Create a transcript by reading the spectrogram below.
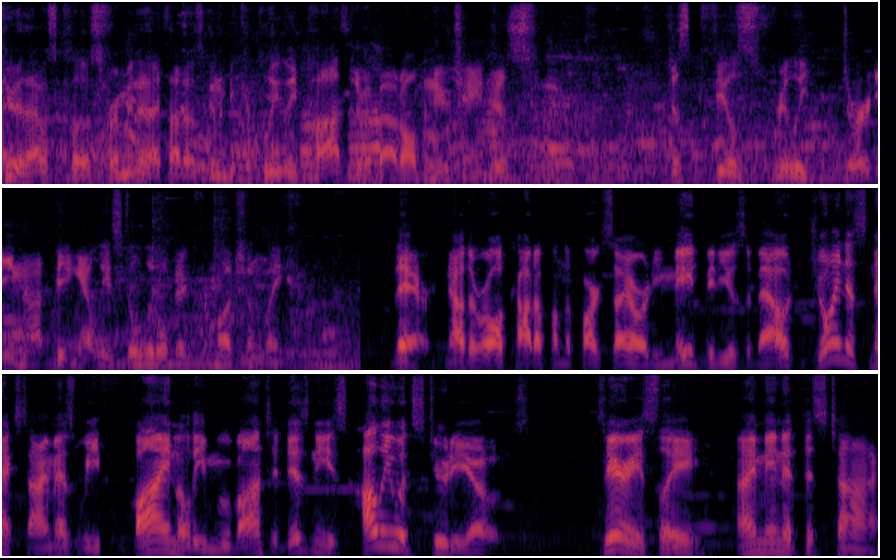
Phew, that was close. For a minute, I thought I was going to be completely positive about all the new changes. Just feels really dirty not being at least a little bit curmudgeonly. There, now that we're all caught up on the parks I already made videos about, join us next time as we finally move on to Disney's Hollywood Studios. Seriously, I mean it this time.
